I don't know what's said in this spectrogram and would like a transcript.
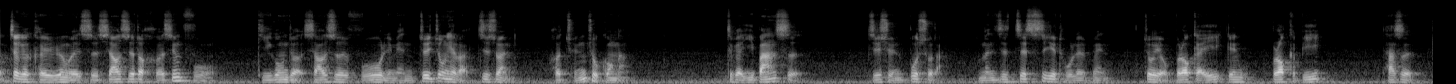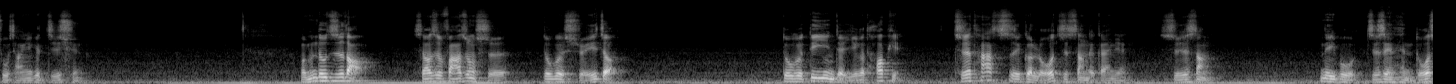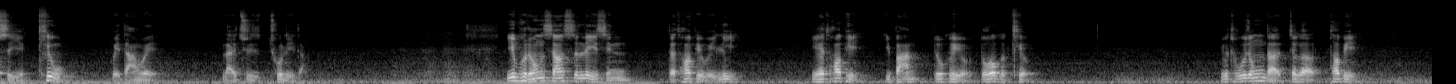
这个可以认为是消失的核心服务，提供着消失服务里面最重要的计算和存储功能。这个一般是集群部署的。我们这这示意图里面就有 Block A 跟 Block B。它是组成一个集群。我们都知道，消息发送时都会随着，都会对应着一个 topic。其实它是一个逻辑上的概念，实际上内部执行很多是以 Q 为单位来去处理的。以普通消息类型的 topic 为例，一个 topic 一般都会有多个 Q。如图中的这个 topic，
